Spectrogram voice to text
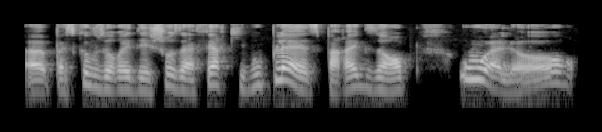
parce que vous aurez des choses à faire qui vous plaisent par exemple, ou alors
